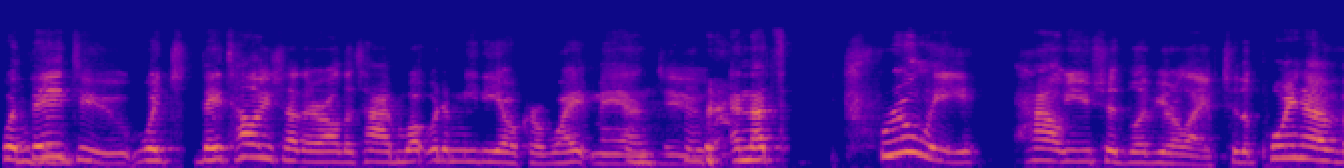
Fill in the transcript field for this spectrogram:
What they do, which they tell each other all the time, what would a mediocre white man do? and that's truly how you should live your life to the point of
